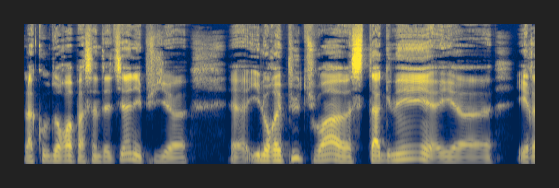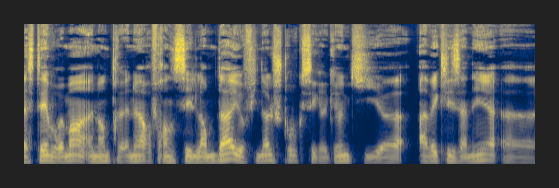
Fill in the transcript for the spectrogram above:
la Coupe d'Europe à Saint-Etienne et puis euh, il aurait pu, tu vois, stagner et, euh, et rester vraiment un entraîneur français lambda. Et au final, je trouve que c'est quelqu'un qui, avec les années, euh,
